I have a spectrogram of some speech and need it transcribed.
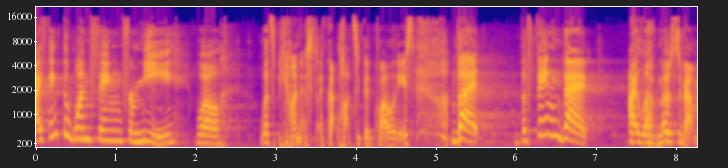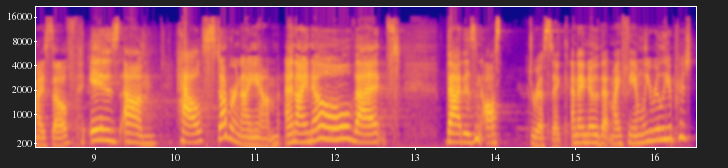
I think the one thing for me, well, let's be honest, I've got lots of good qualities, but the thing that I love most about myself is um, how stubborn I am. And I know that that is an awesome characteristic. And I know that my family really appreciates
